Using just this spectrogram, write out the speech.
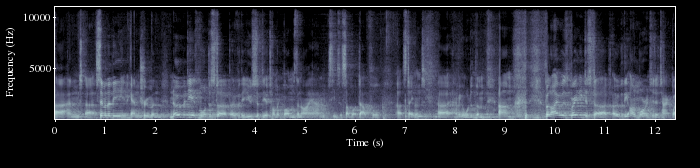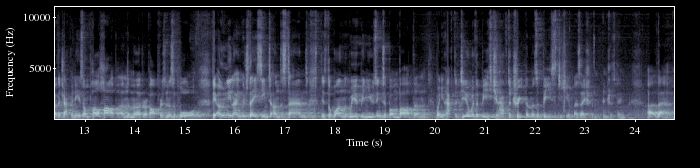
Uh, and uh, similarly, again, Truman, nobody is more disturbed over the use of the atomic bombs than I am. Seems a somewhat doubtful uh, statement, uh, having ordered them. Um, but I was greatly disturbed over the unwarranted attack by the Japanese on Pearl Harbor and the murder of our prisoners of war. The only language they seem to understand is the one that we have been using to bombard them. When you have to deal with a beast, you have to treat them as a beast. Dehumanization. Interesting uh, there.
